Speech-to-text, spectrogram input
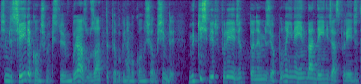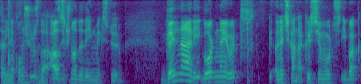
Şimdi şeyi de konuşmak istiyorum. Biraz uzattık da bugün ama konuşalım. Şimdi müthiş bir free agent dönemimiz yok. Buna yine yeniden değineceğiz. Free agent'ları yine konuşuruz tabii, da azıcık şuna da değinmek istiyorum. Gallinari, Gordon Hayward öne çıkanlar. Christian Woods, Ibaka,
